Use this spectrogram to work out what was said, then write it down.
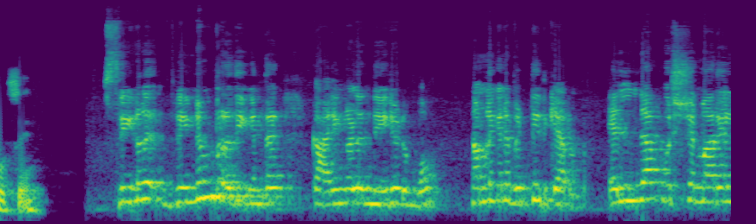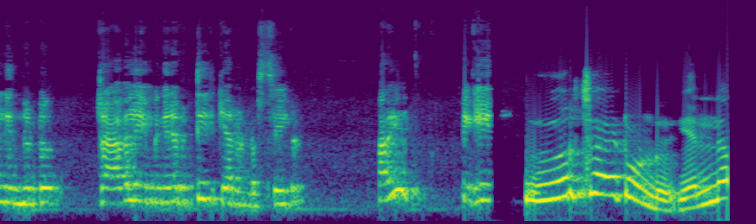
ഹുസൈൻ. സ്ത്രീകൾ ദിനം പ്രതി ഇങ്ങനത്തെ കാര്യങ്ങൾ നേരിടുമ്പോൾ നമ്മളിങ്ങനെ വിട്ടിരിക്കാറുണ്ട്. എല്ലാ പുരുഷന്മാരിൽ നിന്നിട്ട് ട്രാവൽ ചെയ്യുമ്പോൾ ഇങ്ങനെ വിട്ടിരിക്കാറുണ്ടോ സ്ത്രീകൾ? പറയൂ. തീർച്ചയായിട്ടും ഉണ്ട്. എല്ലാ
